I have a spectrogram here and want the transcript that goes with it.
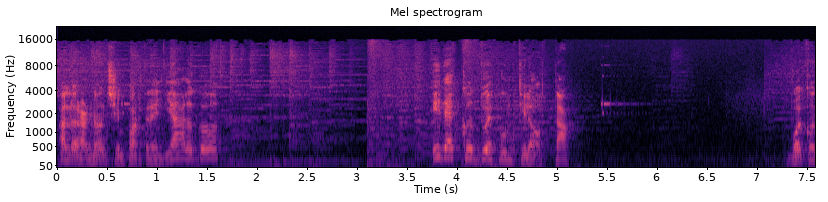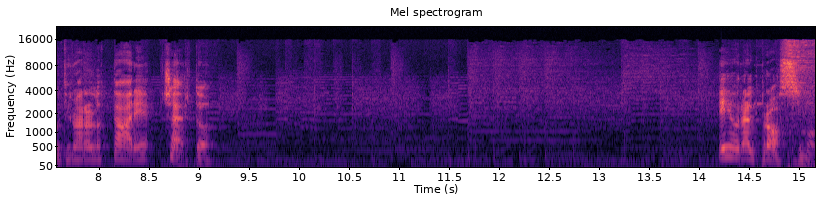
Allora, non ci importa del dialogo. Ed ecco due punti lotta. Vuoi continuare a lottare? Certo. E ora il prossimo.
